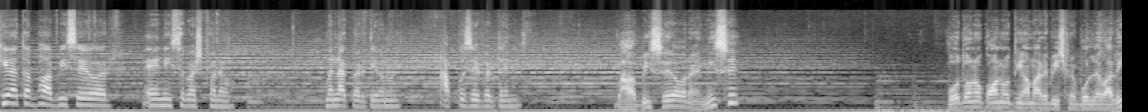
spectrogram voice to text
किया था भाभी से और एनी से मशवरा। मना कर दिया उन्होंने। आपको जेवर देने। भाभी से और एनी से? वो दोनों कौन होती हैं हमारे बीच में बोलने वाली?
